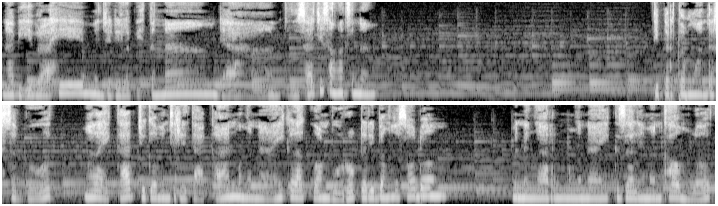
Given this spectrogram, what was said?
Nabi Ibrahim menjadi lebih tenang dan tentu saja sangat senang. Di pertemuan tersebut, malaikat juga menceritakan mengenai kelakuan buruk dari bangsa Sodom. Mendengar mengenai kezaliman kaum Lot,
